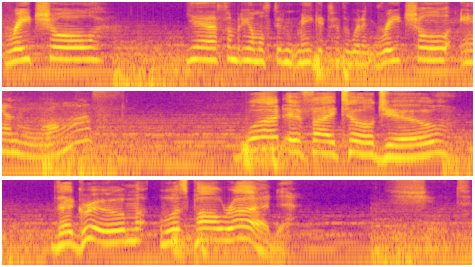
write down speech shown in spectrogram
Rachel. Yeah, somebody almost didn't make it to the wedding. Rachel and Ross? What if I told you the groom was Paul Rudd? Shoot.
